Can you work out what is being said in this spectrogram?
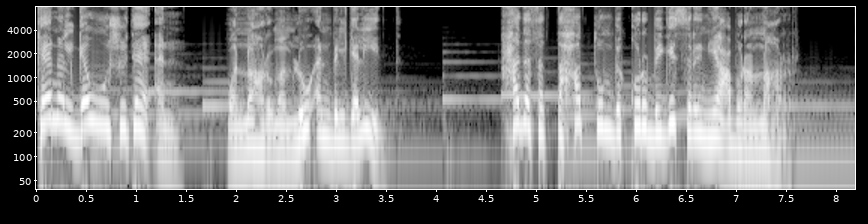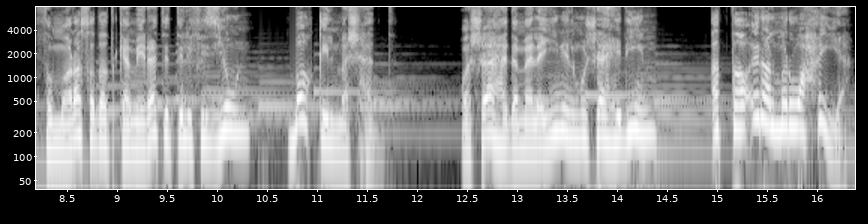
كان الجو شتاء والنهر مملوءا بالجليد. حدث التحطم بقرب جسر يعبر النهر ثم رصدت كاميرات التلفزيون باقي المشهد. وشاهد ملايين المشاهدين الطائرة المروحية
